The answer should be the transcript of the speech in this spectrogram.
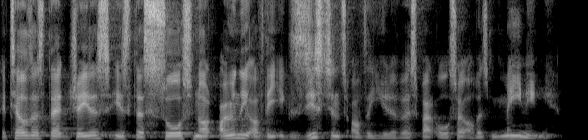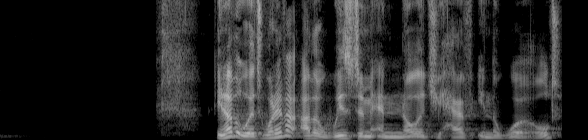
It tells us that Jesus is the source not only of the existence of the universe, but also of its meaning. In other words, whatever other wisdom and knowledge you have in the world,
